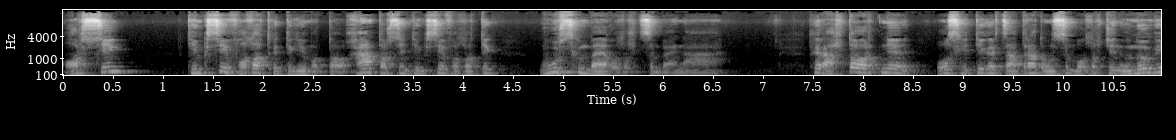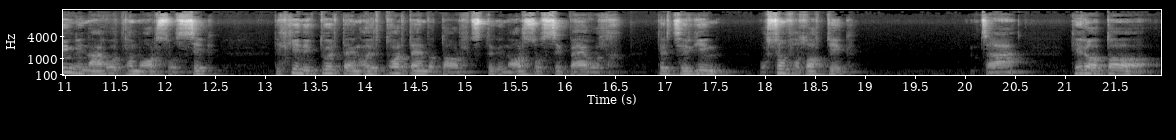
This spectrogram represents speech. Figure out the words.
Оросын Тэнгисийн флот гэдэг юм одоо хаант Оросын Тэнгисийн флотыг үүсгэн байгуулагдсан байна. Тэгэхээр Алтан ордны улс хэдийгээр задраад унсан боловч энэ өнөөгийн энэ агуу том Орос улсыг дэлхийн 1-р дайн 2-р дайнд одоо оролцдог энэ Орос улсыг байгуулах тэр цэргийн усан флотыг за тэр одоо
